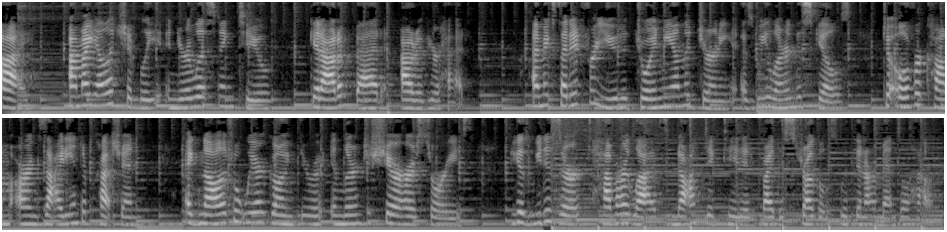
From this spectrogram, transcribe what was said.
Hi, I'm Ayala Chipley, and you're listening to Get Out of Bed, Out of Your Head. I'm excited for you to join me on the journey as we learn the skills to overcome our anxiety and depression, acknowledge what we are going through, and learn to share our stories because we deserve to have our lives not dictated by the struggles within our mental health.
